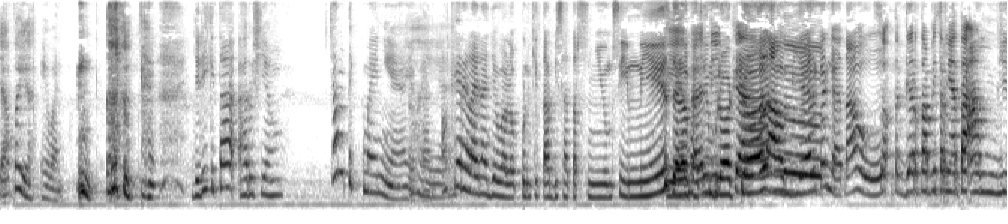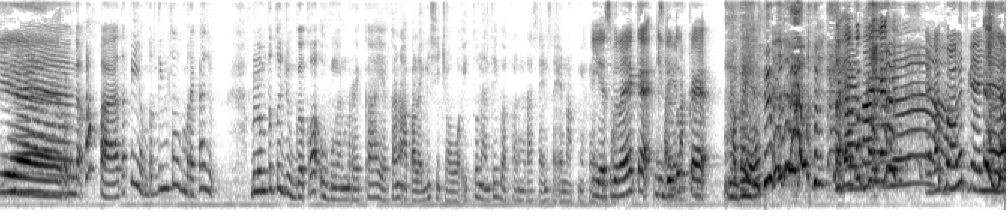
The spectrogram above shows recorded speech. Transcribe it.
apa ya? hewan jadi kita harus yang cantik mainnya ya Oh, kan iya. oke relain aja walaupun kita bisa tersenyum sinis Iya, dalam hati brodol kan ambiar kan nggak tahu Sok tegar tapi ternyata ya ambiar. nggak apa-apa tapi yang penting tuh mereka belum tentu juga kok hubungan mereka ya kan? Apalagi si cowok itu nanti bakal ngerasain seenaknya kayak Iya kita. sebenarnya kayak gitu tuh kayak apa ya? kita tuh kayak enak banget kayaknya. Ya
